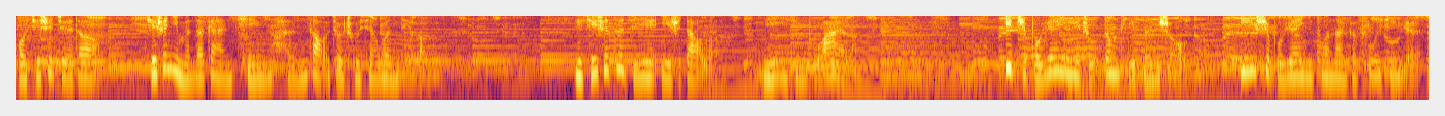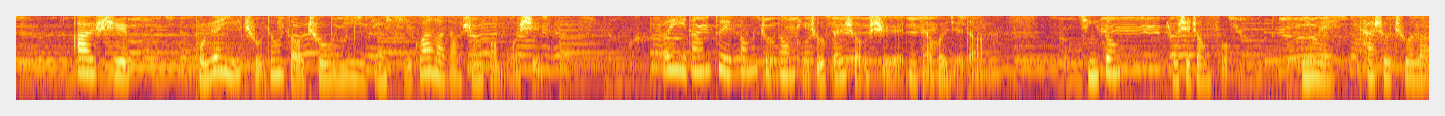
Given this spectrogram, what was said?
我其实觉得，其实你们的感情很早就出现问题了。你其实自己也意识到了，你已经不爱了。一直不愿意主动提分手，一是不愿意做那个负心人，二是不愿意主动走出你已经习惯了的生活模式。所以当对方主动提出分手时，你才会觉得轻松，如释重负，因为他说出了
